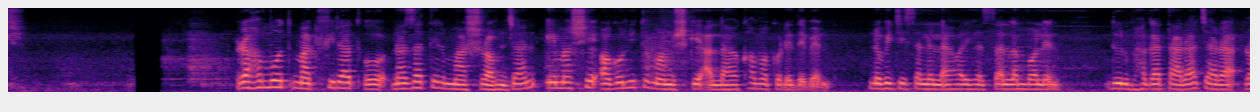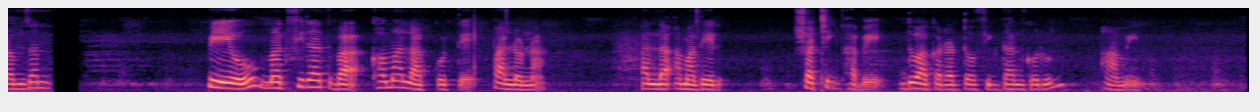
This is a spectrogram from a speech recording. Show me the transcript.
রহমত, মাগফিরাত ও নাজাতের মাস রমজান, এ মাসে অগণিত মানুষকে আল্লাহ ক্ষমা করে দেবেন। নবীজি সাল্লাহ আলহিহাসাল্লাম বলেন, দুর্ভাগা তারা যারা রমজান পেয়েও মাগফিরাত বা ক্ষমা লাভ করতে পারল না। আল্লাহ আমাদের সঠিকভাবে দোয়া করার তৌফিক দান করুন। আমিন।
